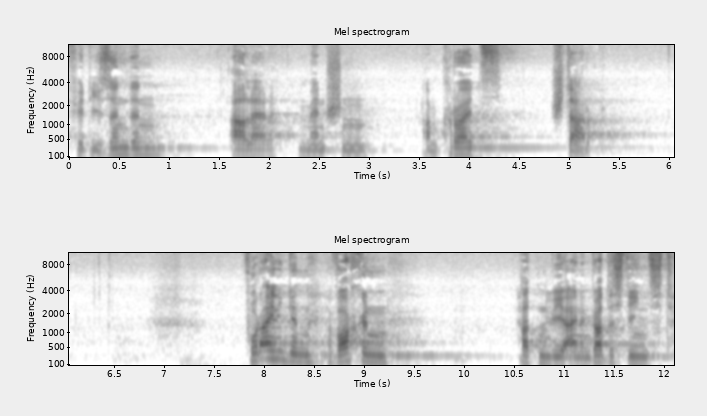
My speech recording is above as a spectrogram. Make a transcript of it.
für die Sünden aller Menschen am Kreuz starb. Vor einigen Wochen hatten wir einen Gottesdienst,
